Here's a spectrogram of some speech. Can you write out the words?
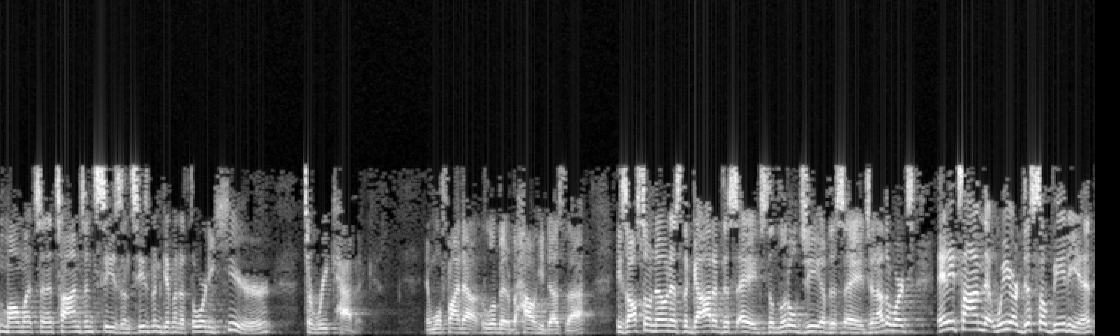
moments and in times and seasons. He's been given authority here to wreak havoc. And we'll find out a little bit about how he does that. He's also known as the God of this age, the little g of this age. In other words, anytime that we are disobedient,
